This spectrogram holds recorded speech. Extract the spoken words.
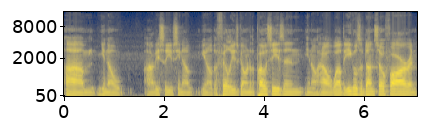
Um, you know, obviously you've seen how you know the Phillies going to the postseason. You know how well the Eagles have done so far, and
